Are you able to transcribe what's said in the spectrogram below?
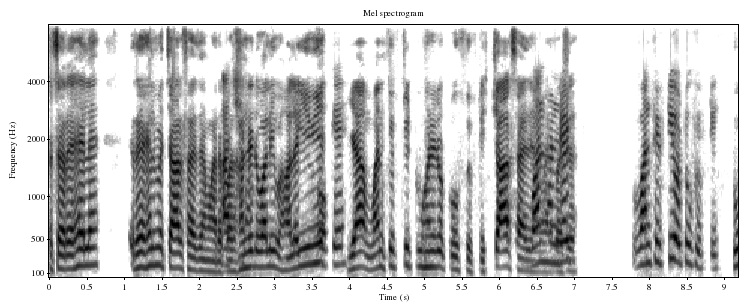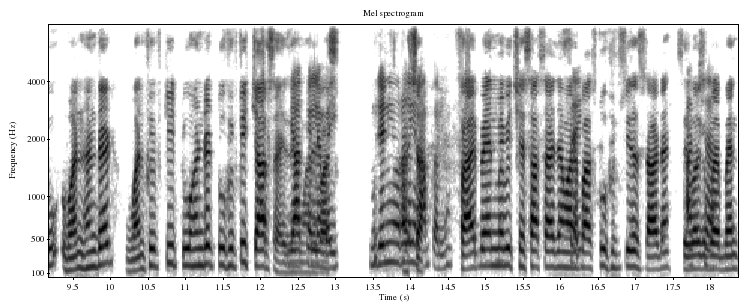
अच्छा रेहल है रेहल में चार साइज़ है हमारे पास। अच्छा। हंड्रेड वाली वहाँ लगी हुई है या वन फिफ्टी टू हंड्रेड और टू फिफ्टी चार साइज़ है हमारे 100 पास वन फिफ्टी और two fifty two one hundred one fifty two hundred two fifty चार साइज़ है याद कर हमारे भाई पास। मुझे नहीं हो रहा लेकिन अच्छा। आप कर लें। फ्राई पैन में भी छह सात साइज़ हमारे पास टू फिफ्टी से स्टार्ट है सिल्वर अच्छा। के। फ्राई पैन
